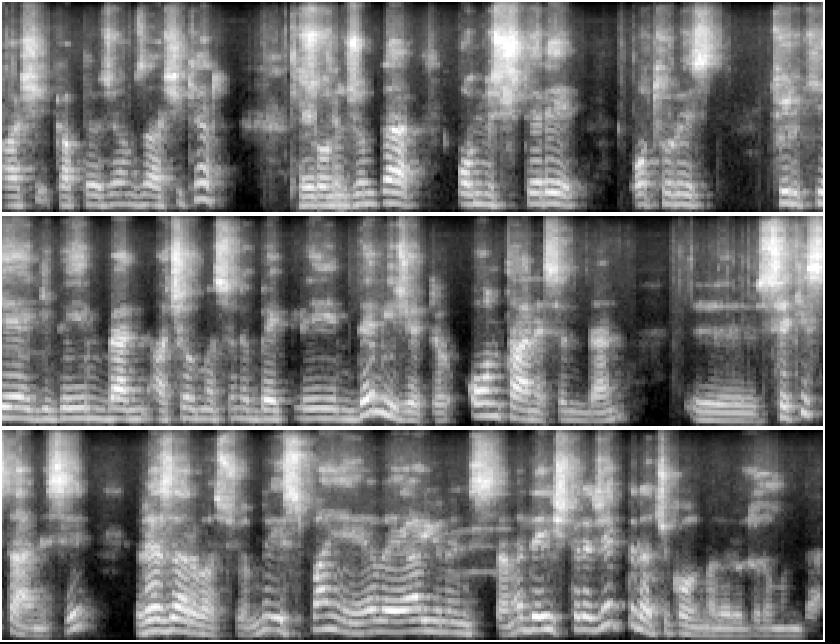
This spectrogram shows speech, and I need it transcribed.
aşi, kaptıracağımız aşikar. Kesin. Sonucunda o müşteri, o turist Türkiye'ye gideyim ben açılmasını bekleyeyim demeyecektir. 10 tanesinden 8 tanesi rezervasyonunu İspanya'ya veya Yunanistan'a değiştirecektir açık olmaları durumunda.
